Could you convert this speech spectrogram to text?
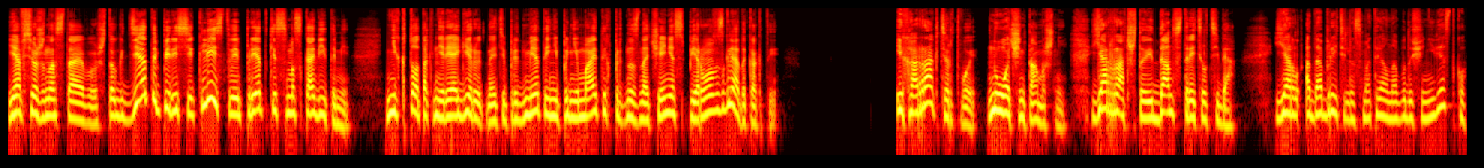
я все же настаиваю, что где-то пересеклись твои предки с московитами. Никто так не реагирует на эти предметы и не понимает их предназначения с первого взгляда, как ты. И характер твой, ну, очень тамошний. Я рад, что Идан встретил тебя. Ярл одобрительно смотрел на будущую невестку,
